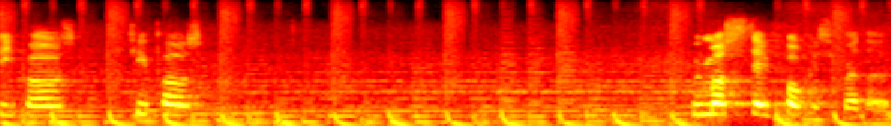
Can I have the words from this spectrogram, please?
T-pose, T-pose. We must stay focused, brothers.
